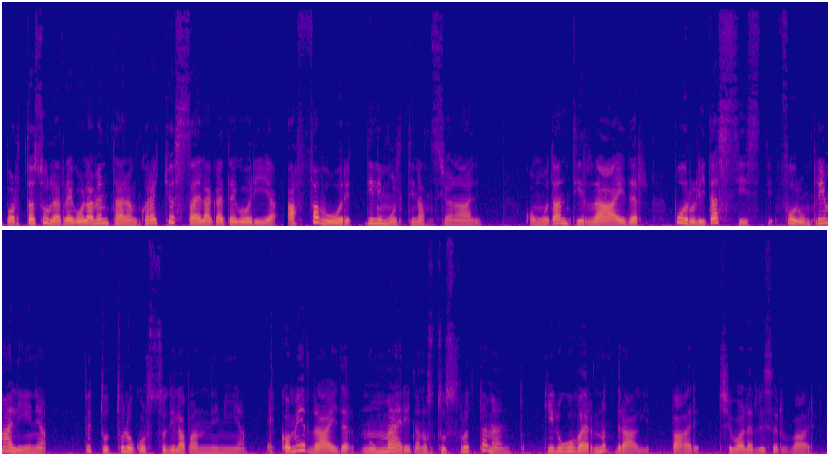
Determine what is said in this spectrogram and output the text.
porta solo a regolamentare ancora più assai la categoria a favore delle multinazionali. Come tanti rider, pure i tassisti furono prima linea per tutto lo corso della pandemia e come i rider non meritano sto sfruttamento che il governo Draghi pare ci vuole riservare.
